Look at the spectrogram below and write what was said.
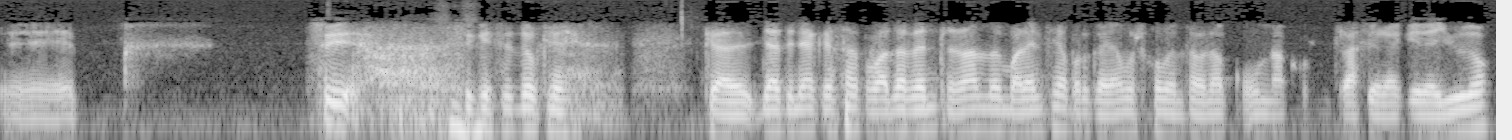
eh, sí, sí que es cierto que, que ya tenía que estar por la tarde entrenando en Valencia porque habíamos comenzado una, una concentración aquí de judo.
